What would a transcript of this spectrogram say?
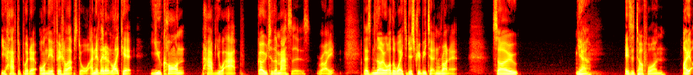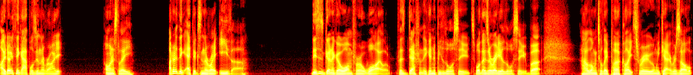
You have to put it on the official app store. And if they don't like it, you can't have your app go to the masses, right? There's no other way to distribute it and run it. So yeah, it's a tough one. I, I don't think Apple's in the right honestly. I don't think Epic's in the right either. This is going to go on for a while. There's definitely going to be lawsuits. Well, there's already a lawsuit, but how long till they percolate through and we get a result?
